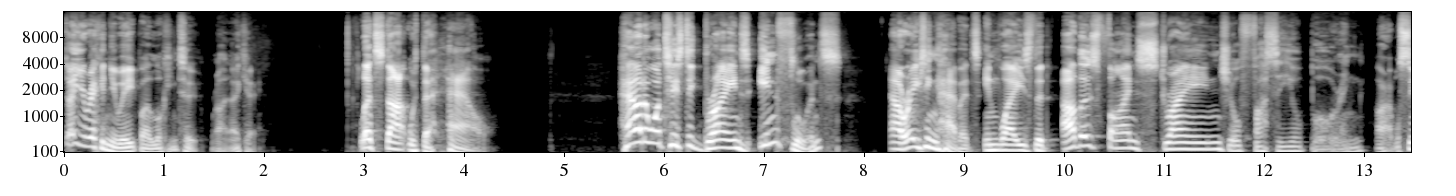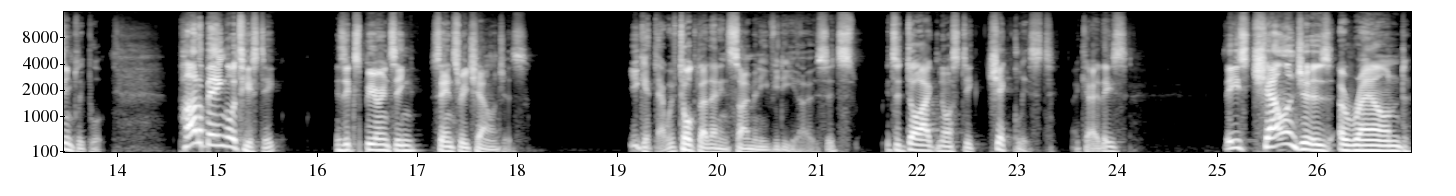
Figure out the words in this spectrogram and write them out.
don't you reckon you eat by looking too? Right, okay. Let's start with the how. How do autistic brains influence our eating habits in ways that others find strange or fussy or boring? All right, well, simply put, part of being autistic is experiencing sensory challenges. You get that. We've talked about that in so many videos. It's it's a diagnostic checklist. Okay, these these challenges around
